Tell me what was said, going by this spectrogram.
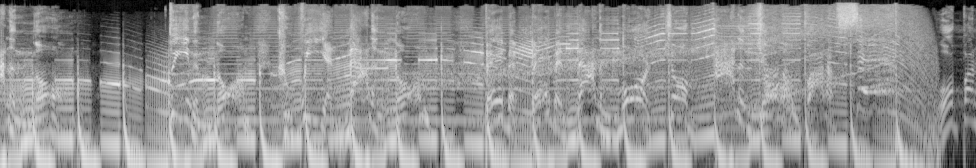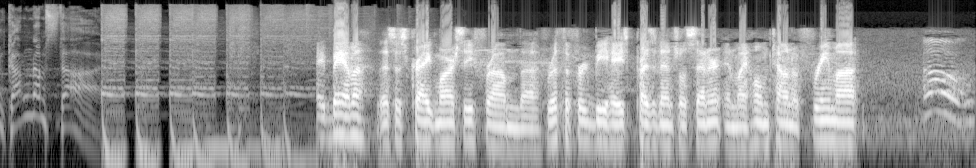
좀 아는 놈 뛰는 놈그 위에 나는 놈 베베 베베 나는 뭘 좀 아는 놈 You know what I'm saying 오빤 강남스타일 Hey Bama, this is Craig Marcy from the Rutherford B. Hayes Presidential Center in my hometown of Fremont. O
